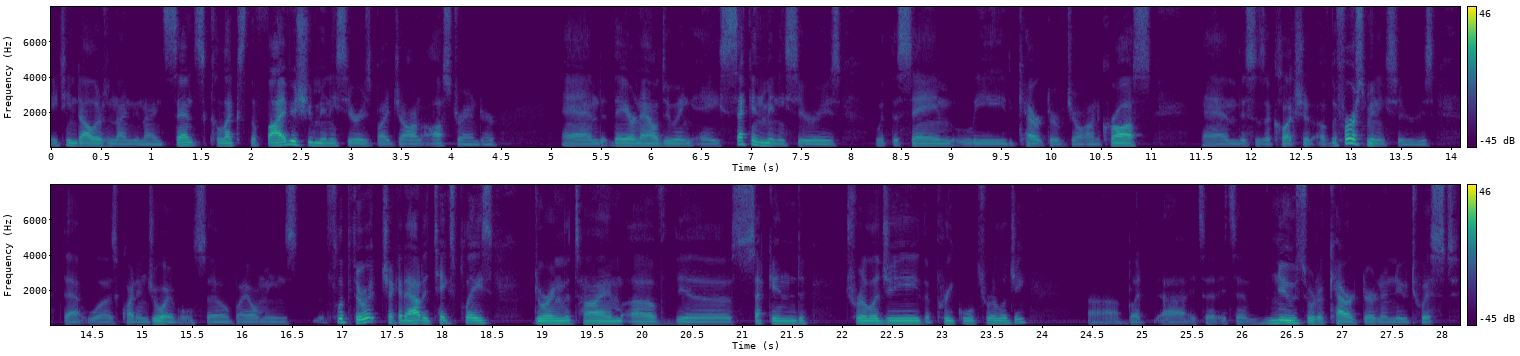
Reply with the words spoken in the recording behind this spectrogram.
$18.99, collects the five issue miniseries by John Ostrander. And they are now doing a second miniseries with the same lead character of Jahan Cross. And this is a collection of the first miniseries that was quite enjoyable. So, by all means, flip through it, check it out. It takes place during the time of the second trilogy, the prequel trilogy. Uh, but uh, it's a it's a new sort of character and a new twist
